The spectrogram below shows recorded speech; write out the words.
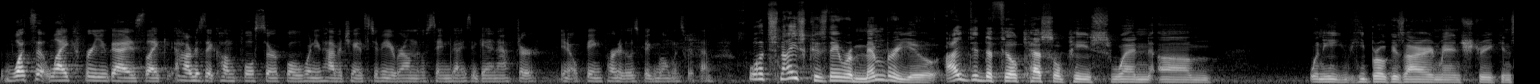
what's it like for you guys? Like, how does it come full circle when you have a chance to be around those same guys again after you know being part of those big moments with them? Well, it's nice because they remember you. I did the Phil Kessel piece when um, when he, he broke his Ironman streak in,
